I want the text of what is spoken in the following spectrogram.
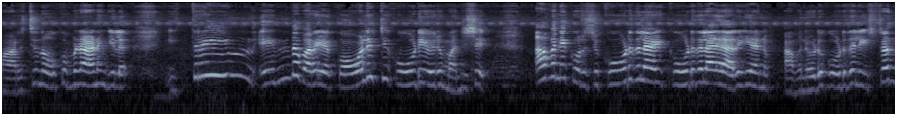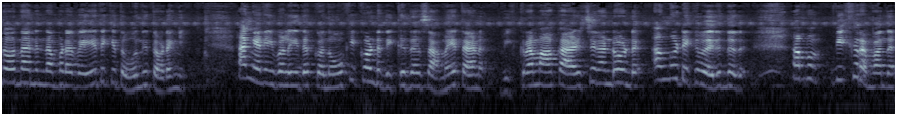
മറിച്ച് നോക്കുമ്പോഴാണെങ്കിൽ ഇത്രയും എന്താ പറയുക ക്വാളിറ്റി കൂടിയ ഒരു മനുഷ്യൻ അവനെക്കുറിച്ച് കൂടുതലായി കൂടുതലായി അറിയാനും അവനോട് കൂടുതൽ ഇഷ്ടം തോന്നാനും നമ്മുടെ വേദിക്ക് തോന്നി തുടങ്ങി. അങ്ങനെ ഇവൾ ഇതൊക്കെ നോക്കിക്കൊണ്ട് നിൽക്കുന്ന സമയത്താണ് വിക്രം ആ കാഴ്ച കണ്ടുകൊണ്ട് അങ്ങോട്ടേക്ക് വരുന്നത്. അപ്പം വിക്രം വന്ന്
